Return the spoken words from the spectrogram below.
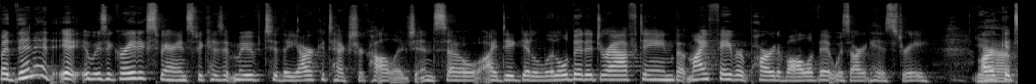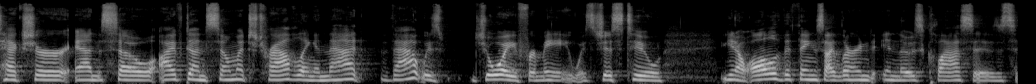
But then it, it it was a great experience because it moved to the architecture college, and so I did get a little bit of drafting. But my favorite part of all of it was art history, architecture, and so I've done so much traveling, and that that was joy for me. Was just to you know all of the things i learned in those classes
